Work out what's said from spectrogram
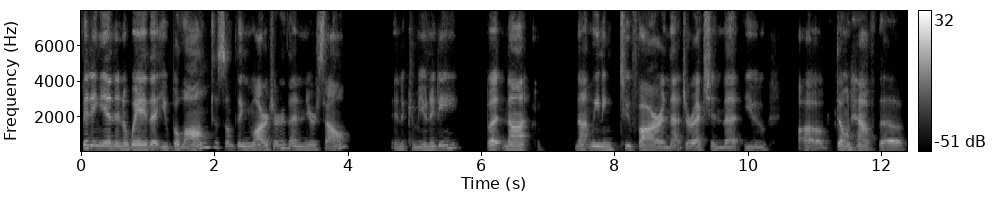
fitting in in a way that you belong to something larger than yourself in a community, but not not leaning too far in that direction that you uh, don't have the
